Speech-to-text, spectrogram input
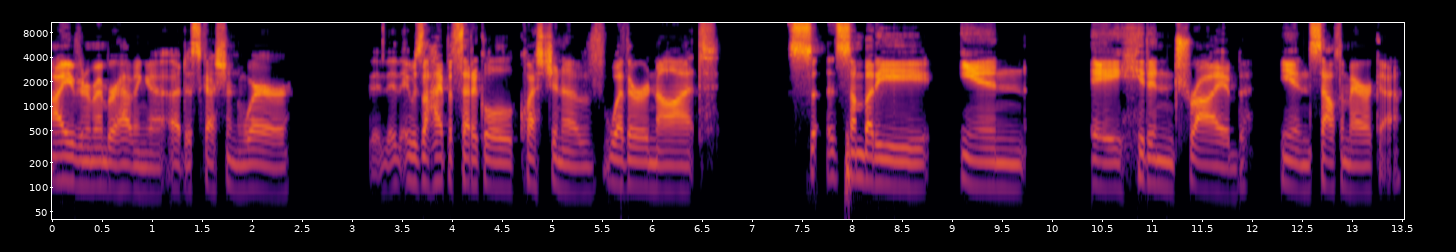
I even remember having a, a discussion where it, it, was a hypothetical question of whether or not s- somebody in a hidden tribe in South America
